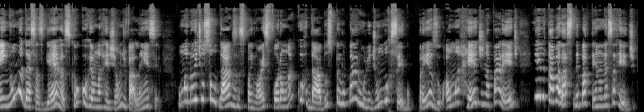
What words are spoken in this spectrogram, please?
Em uma dessas guerras, que ocorreu na região de Valência, uma noite os soldados espanhóis foram acordados pelo barulho de um morcego preso a uma rede na parede e ele estava lá se debatendo nessa rede.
